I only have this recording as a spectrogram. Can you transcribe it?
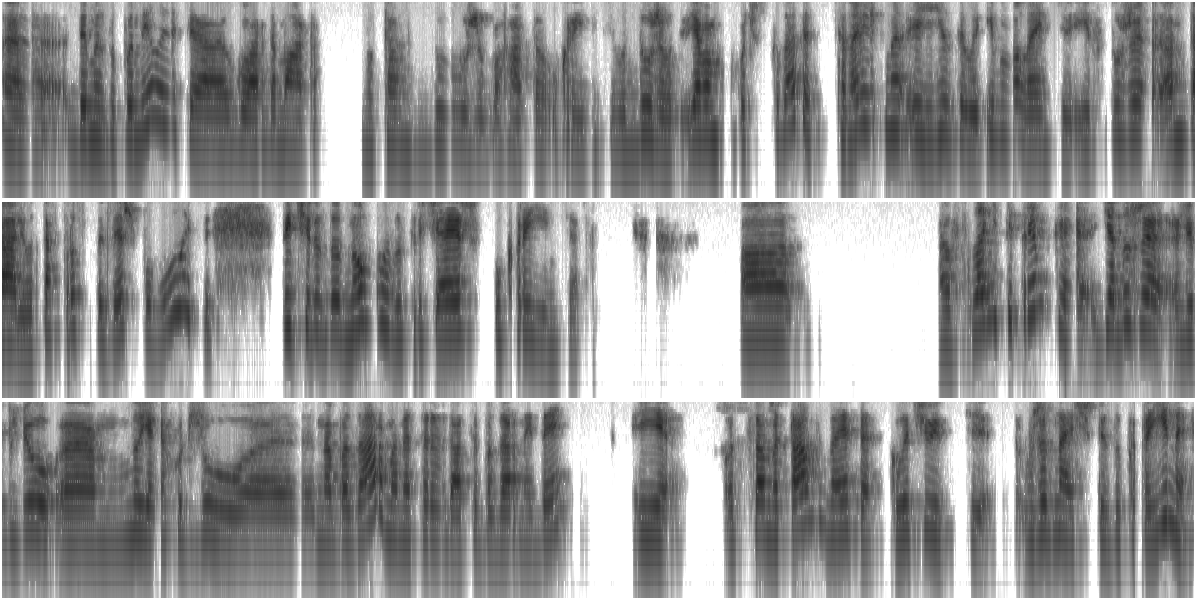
е, де ми зупинилися, Гуардамар, ну там дуже багато українців. От Дуже от я вам хочу сказати, та навіть ми їздили і в Валенсію, і в ту же Анталію. От так просто йдеш по вулиці, ти через одного зустрічаєш українця. А, В плані підтримки я дуже люблю. ем, Ну, я ходжу е, на базар. у мене середа це базарний день, і от саме там, знаєте, коли чують, вже знають, що ти з України,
